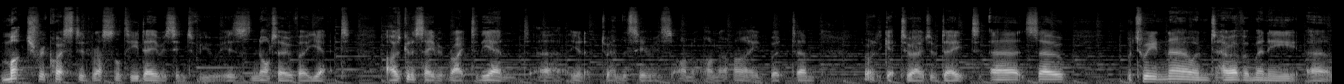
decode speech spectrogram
much requested Russell T Davies interview is not over yet. I was going to save it right to the end, uh, you know, to end the series on on a high, but um, I don't want to get too out of date. Uh, so between now and however many um,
